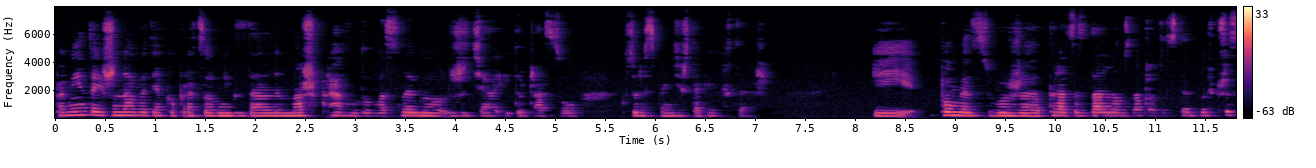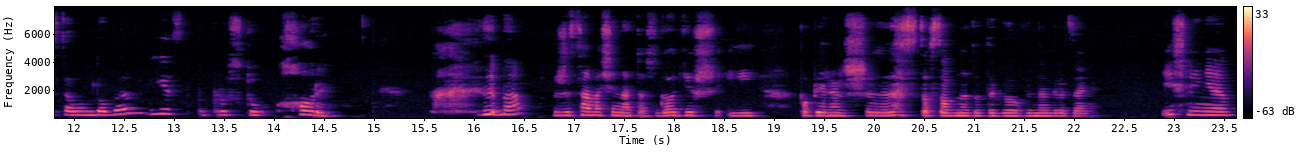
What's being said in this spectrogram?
Pamiętaj, że nawet jako pracownik zdalny masz prawo do własnego życia i do czasu, który spędzisz tak, jak chcesz. I pomysł, że praca zdalna oznacza dostępność przez całą dobę, jest po prostu chory. Chyba, że sama się na to zgodzisz i pobierasz e, stosowne do tego wynagrodzenie. Jeśli nie,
